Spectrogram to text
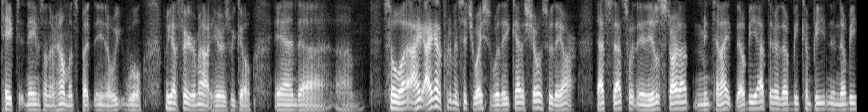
taped names on their helmets, but you know, we will we got to figure them out here as we go, and uh, um, so I, I got to put them in situations where they got to show us who they are. That's that's what it'll start out. I mean, tonight they'll be out there, they'll be competing, and they'll be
